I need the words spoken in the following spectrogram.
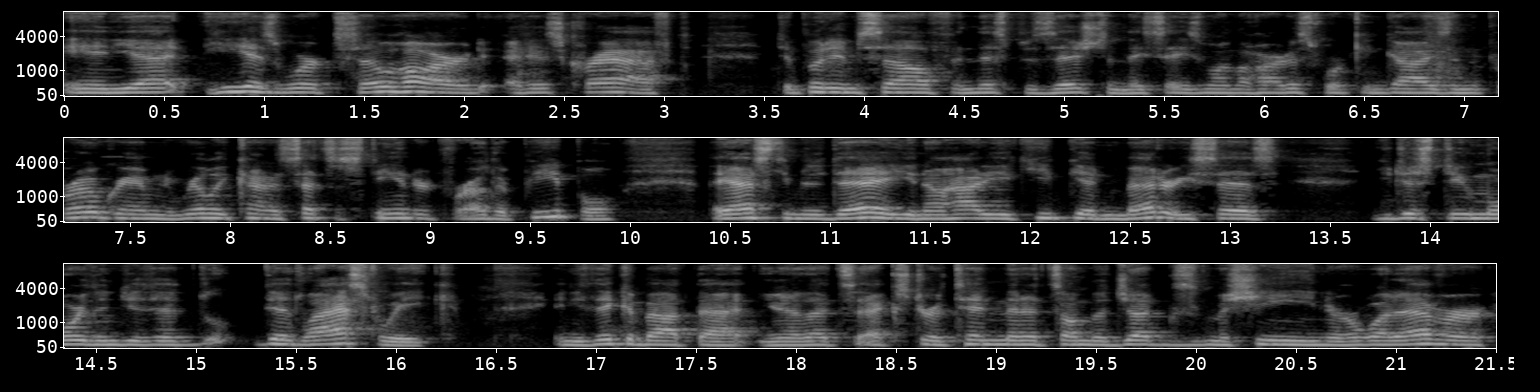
And yet he has worked so hard at his craft to put himself in this position. They say he's one of the hardest working guys in the program and really kind of sets a standard for other people. They asked him today, you know, how do you keep getting better? He says, you just do more than you did, did last week. And you think about that, you know, that's extra 10 minutes on the jugs machine or whatever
